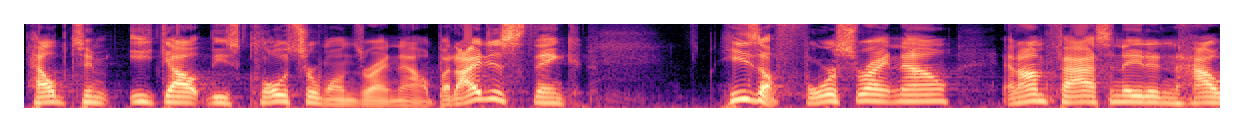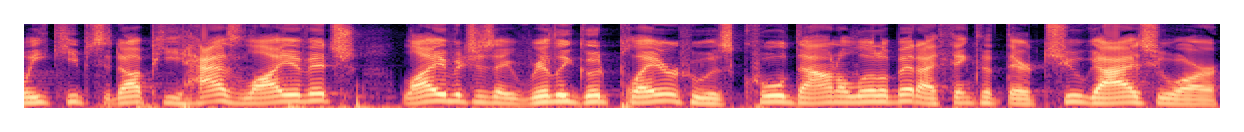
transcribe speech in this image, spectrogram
helped him eke out these closer ones right now. But I just think he's a force right now, and I'm fascinated in how he keeps it up. He has Lajovic. Lajovic is a really good player who has cooled down a little bit. I think that they're two guys who are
